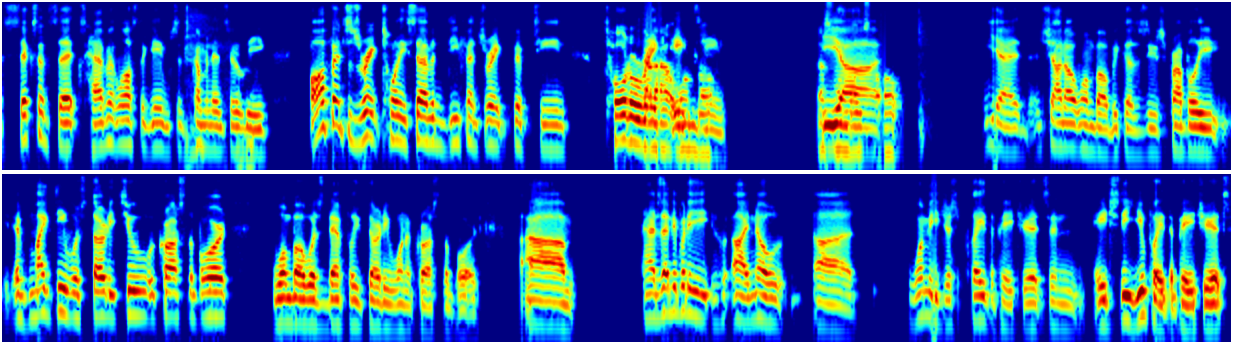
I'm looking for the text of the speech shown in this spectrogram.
six and six, haven't lost a game since coming into the league. Offense is ranked twenty seven, defense ranked fifteen, total Shout ranked eighteen. that's He, uh. Yeah, shout out Wumbo because he was probably if Mike D was thirty two across the board, Wumbo was definitely thirty one across the board. Um, has anybody? I know uh, Wimmy just played the Patriots, and HD you played the Patriots.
